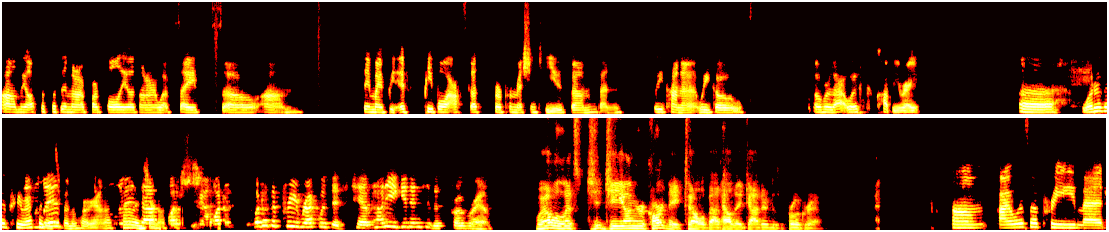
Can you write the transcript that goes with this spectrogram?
Um, we also put them in our portfolios on our website so um, they might be if people ask us for permission to use them then we kind of we go over that with copyright. Uh what are the prerequisites Liz- for the program that's kind of a general what, question yeah, what, are, what are the prerequisites, Tim? How do you get into this program? Well, well, let's G, Ji Young or Courtney tell about how they got into the program. Um, I was a pre-med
